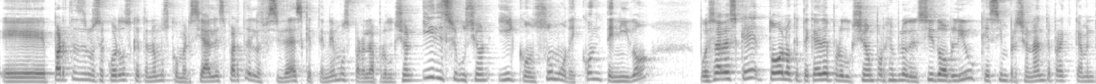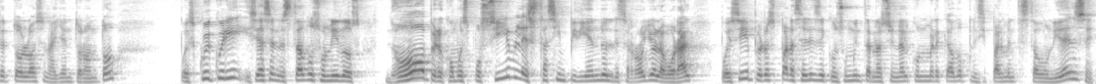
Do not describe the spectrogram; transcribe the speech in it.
Eh, partes de los acuerdos que tenemos comerciales, parte de las facilidades que tenemos para la producción y distribución y consumo de contenido, pues sabes que todo lo que te cae de producción, por ejemplo, del CW, que es impresionante, prácticamente todo lo hacen allá en Toronto, pues Quickity y se hace en Estados Unidos. No, pero ¿cómo es posible? ¿Estás impidiendo el desarrollo laboral? Pues sí, pero es para series de consumo internacional con un mercado principalmente estadounidense.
